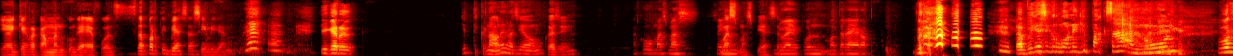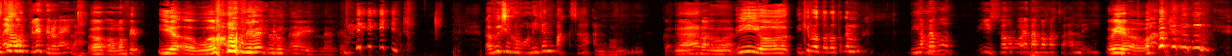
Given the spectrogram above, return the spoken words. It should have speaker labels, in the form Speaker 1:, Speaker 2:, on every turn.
Speaker 1: ya iki rekamanku nggak iPhone seperti biasa sih Lian. Iki karo iki dikenalin gak sih kamu gak sih?
Speaker 2: Aku mas-mas sing
Speaker 1: mas mas biasa.
Speaker 2: dua pun motor erok
Speaker 1: tapi kan sih ngrungokne iki paksaan nun. Maksudnya
Speaker 2: mau beli durung ae lah.
Speaker 1: Oh, oh mobil iya oh mobilnya turun aja lah. Tapi sih ngrungokne kan paksaan nun. Gak
Speaker 2: gak
Speaker 1: ngaruh iya iki rata-rata kan
Speaker 2: tapi aku iso ngrungokne tanpa paksaan deh
Speaker 1: oh iya.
